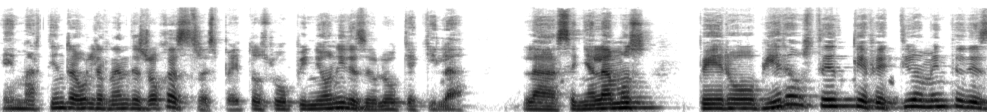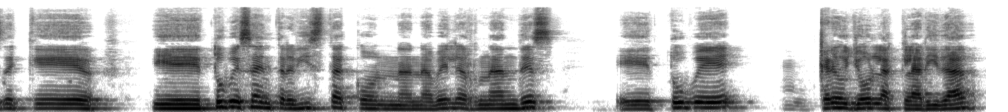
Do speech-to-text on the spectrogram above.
Eh, Martín Raúl Hernández Rojas, respeto su opinión y desde luego que aquí la, la señalamos, pero viera usted que efectivamente desde que eh, tuve esa entrevista con Anabel Hernández, eh, tuve, creo yo, la claridad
